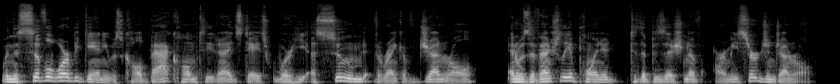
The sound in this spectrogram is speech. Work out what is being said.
When the Civil War began, he was called back home to the United States, where he assumed the rank of general and was eventually appointed to the position of Army Surgeon General.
